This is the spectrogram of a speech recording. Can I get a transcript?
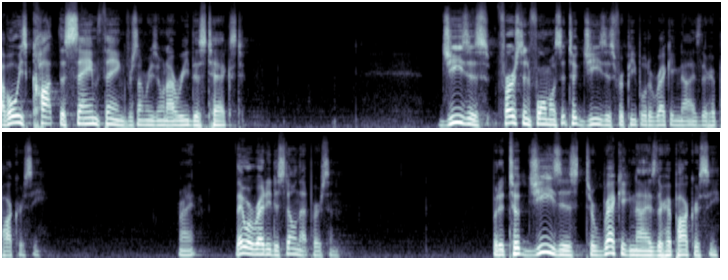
I've always caught the same thing for some reason when I read this text. Jesus, first and foremost, it took Jesus for people to recognize their hypocrisy. Right? They were ready to stone that person. But it took Jesus to recognize their hypocrisy.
